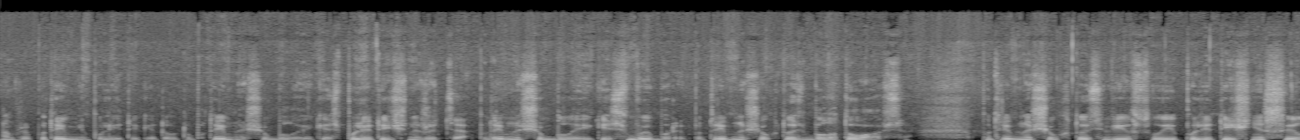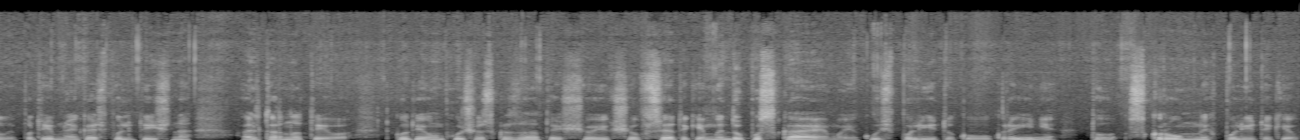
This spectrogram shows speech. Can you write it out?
Нам же потрібні політики, тобто потрібно, щоб було якесь політичне життя, потрібно, щоб були якісь вибори, потрібно, щоб хтось балотувався, потрібно, щоб хтось вів свої політичні сили, потрібна якась політична альтернатива. Так от я вам хочу сказати, що якщо все-таки ми допускаємо якусь політику в Україні, то скромних політиків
